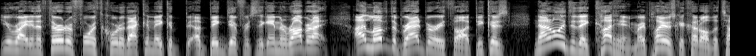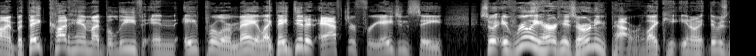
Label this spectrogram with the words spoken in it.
you're right. In the third or fourth quarter, that can make a, a big difference in the game. And Robert, I, I love the Bradberry thought because not only did they cut him, right? Players get cut all the time, but they cut him, I believe, in April or May. Like they did it after free agency, so it really hurt his earning power. Like he, you know, there was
